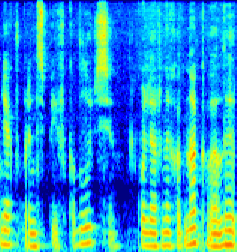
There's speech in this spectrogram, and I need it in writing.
Як, в принципі, і в каблучці. Колір в них однаковий, але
